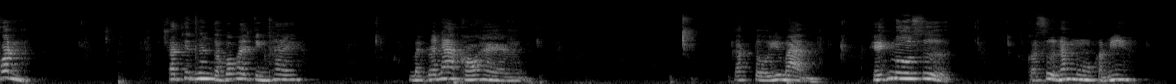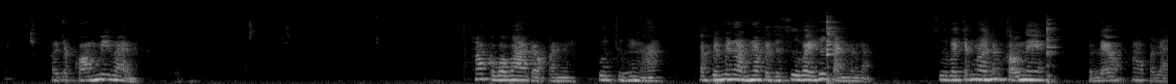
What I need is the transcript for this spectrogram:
คนอาทิตย์หนึงกับพวกใครกินไข่แบบเวลาเขาให้กักตัวอยู่บ้านเฮ็ดมูซื้อก็ซื้อน้ำมูก็มีเขาจะคล้องมีไว้เฮาก็บ่ว่าดอกอันนี้พูดถึงนะถ้าเป็นไม่นอนเราก็จะซื้อไว้คือกันนั่นละซื้อไว้จักหน่อยน้ำเขาแน่กันแล้วเฮาก็ได้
